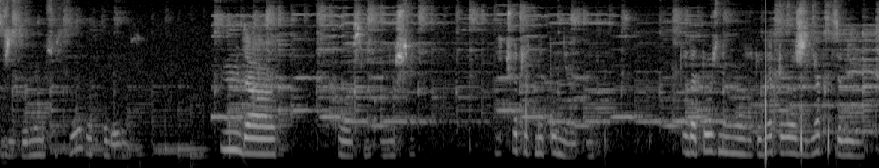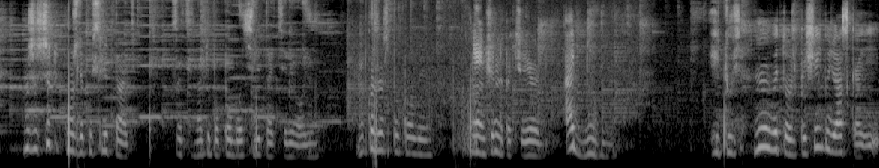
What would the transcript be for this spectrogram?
Вже за ними щось є, я подивлюсь. Ну да. Класно, конечно. Нічого тут не понятно. Туда тоже не можу, туда тоже. Як це, блін? Може, ще тут можна якось літати. Кстати, надо попробовать летать реально. Ну-ка, зараз попробуем. Не, нічого не потеряю. Обідно. Ідусь. Ну, ви теж пишіть, будь ласка, і-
